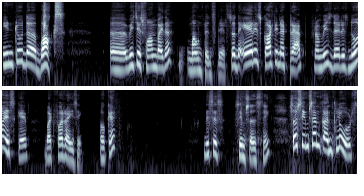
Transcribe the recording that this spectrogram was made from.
into the box uh, which is formed by the mountains there. So, the air is caught in a trap from which there is no escape but for rising. Okay? This is Simpson's thing. So, Simpson concludes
